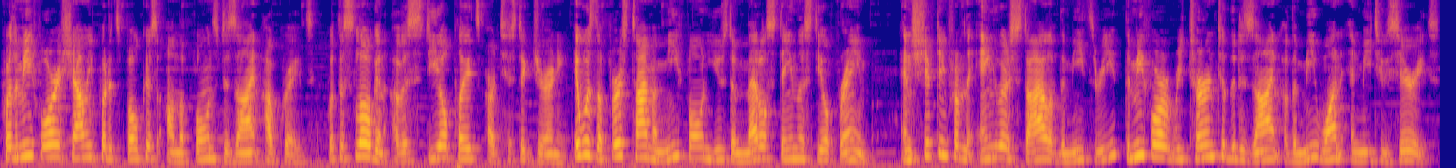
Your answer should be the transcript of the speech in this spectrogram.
For the Mi 4, Xiaomi put its focus on the phone's design upgrades, with the slogan of a steel plate's artistic journey. It was the first time a Mi phone used a metal stainless steel frame, and shifting from the angular style of the Mi 3, the Mi 4 returned to the design of the Mi 1 and Mi 2 series.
